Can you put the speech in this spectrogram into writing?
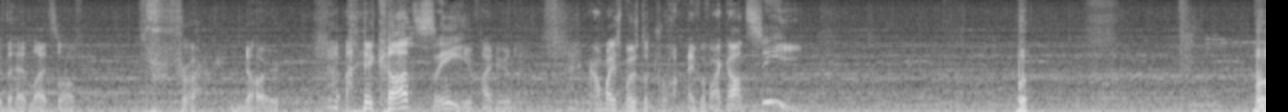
With the headlights off. Bro, no. I can't see if I do that. How am I supposed to drive if I can't see? Buh. Buh.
